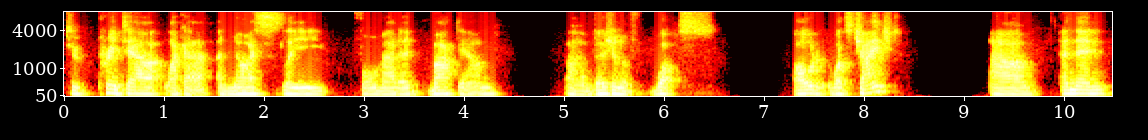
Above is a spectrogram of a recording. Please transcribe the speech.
to print out like a, a nicely formatted markdown um, version of what's old, what's changed, um, and then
